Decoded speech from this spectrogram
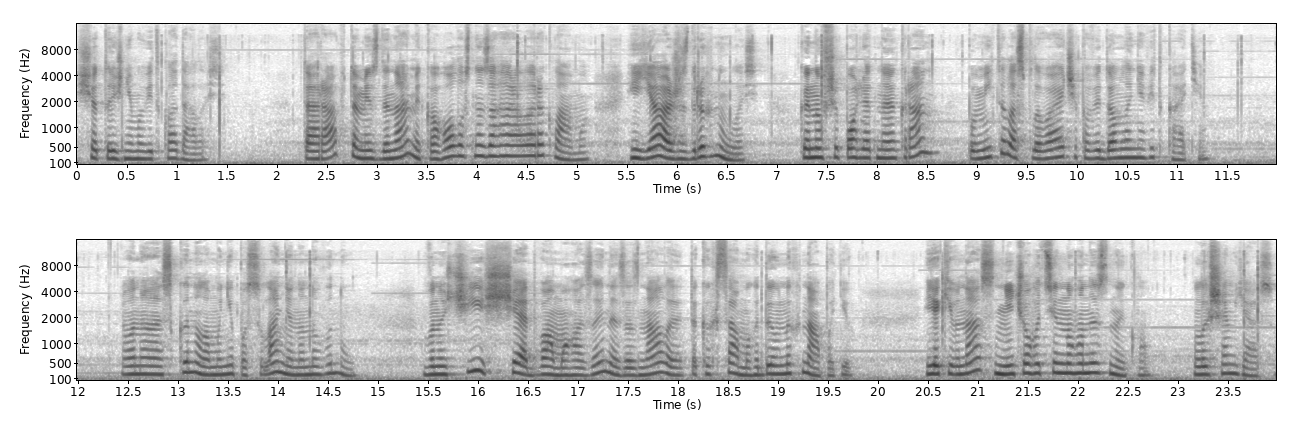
що тижнями відкладалось. Та раптом із динаміка голосно загорала реклама, і я аж здригнулась. Кинувши погляд на екран, помітила спливаюче повідомлення від Каті. Вона скинула мені посилання на новину. Вночі ще два магазини зазнали таких самих дивних нападів. Як і в нас, нічого цінного не зникло, лише м'ясо.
